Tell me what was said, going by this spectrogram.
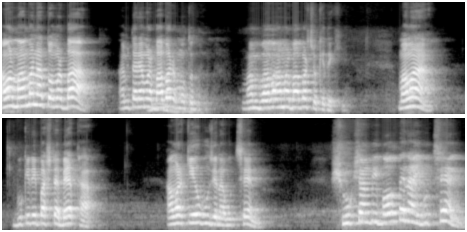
আমার মামা না তো আমার বাপ। আমি তারে আমার বাবার মতো বাবা আমার বাবার চোখে দেখি। মামা, বুকের এই পাশটা ব্যথা। আমার কেউ বুঝে না, বুঝছেন? সুখ শান্তি বলতে নাই, বুঝছেন?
